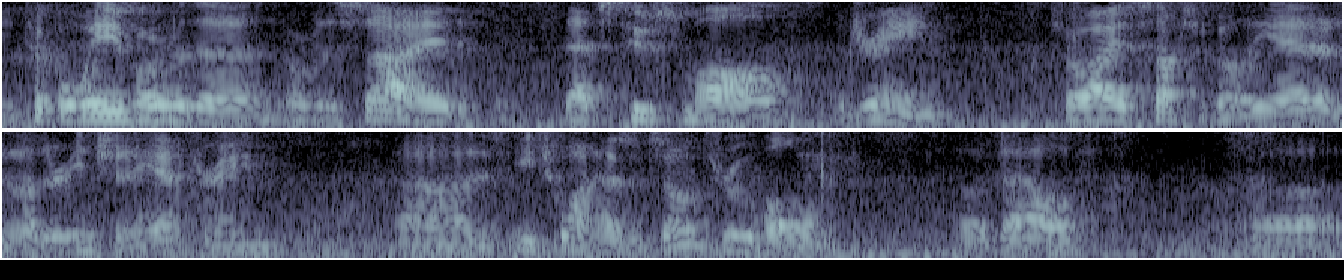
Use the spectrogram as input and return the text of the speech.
you took a wave over the over the side, that's too small a drain. So I subsequently added another inch and a half drain. Uh, each one has its own through hole uh, valve. Uh,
